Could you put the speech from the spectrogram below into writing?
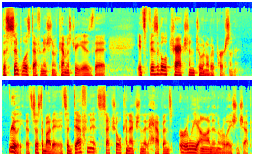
The simplest definition of chemistry is that it's physical attraction to another person. Really, that's just about it. It's a definite sexual connection that happens early on in the relationship.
